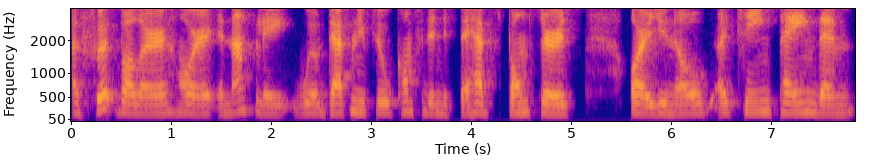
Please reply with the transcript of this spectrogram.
a footballer or an athlete will definitely feel confident if they have sponsors or you know a team paying them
